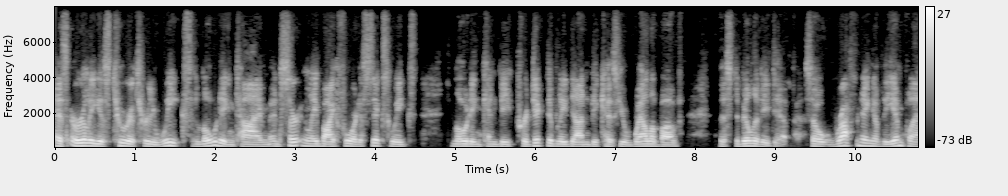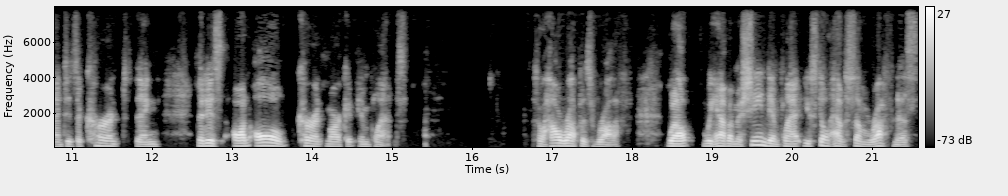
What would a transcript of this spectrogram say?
as early as two or three weeks loading time. And certainly by four to six weeks, loading can be predictably done because you're well above the stability dip. So roughening of the implant is a current thing that is on all current market implants. So how rough is rough? Well, we have a machined implant, you still have some roughness,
